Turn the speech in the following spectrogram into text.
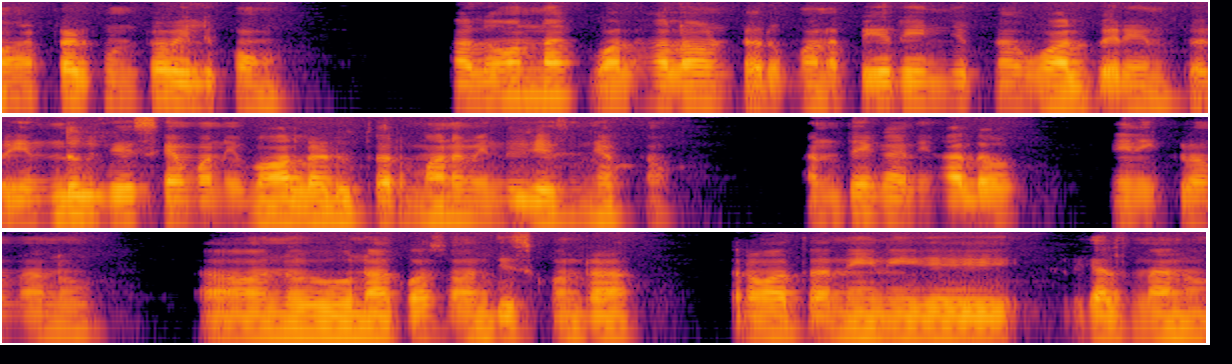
మాట్లాడుకుంటూ వెళ్ళిపోము. హలో అన్నాక వాళ్ళు హలో అంటారు. మన పేరు ఏం చెప్పినా వాళ్ళ పేరు ఏం చెప్తారు. ఎందుకు చేసామని వాళ్ళు అడుగుతారు. మనం ఎందుకు చేసామని చెప్తాం. అంతేగాని హలో నేను ఇక్కడ ఉన్నాను. నువ్వు నా కోసం అది తీసుకునిరా తర్వాత నేను ఇక్కడికి వెళ్తున్నాను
